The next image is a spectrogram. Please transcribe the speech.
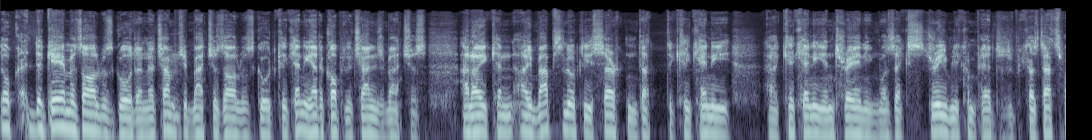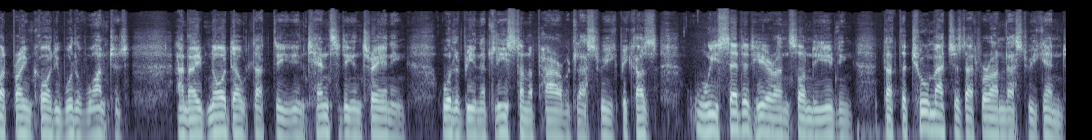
Look, the game is always good, and the championship match is always good. Kilkenny had a couple of challenge matches, and I can, I'm absolutely certain that the Kilkenny, uh, Kilkenny in training was extremely competitive because that's what Brian Cody would have wanted, and I've no doubt that the intensity in training would have been at least on a par with last week because we said it here on Sunday evening that the two matches that were on last weekend,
